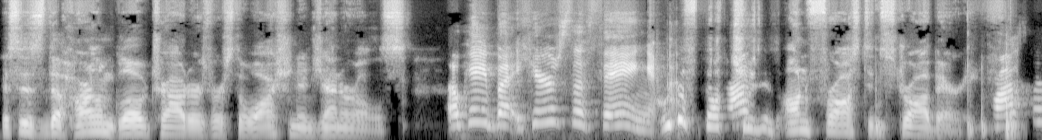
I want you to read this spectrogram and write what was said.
this is the Harlem Globetrotters versus the Washington Generals. Okay, but here's the thing. Who the fuck chooses unfrosted strawberry? Frosted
